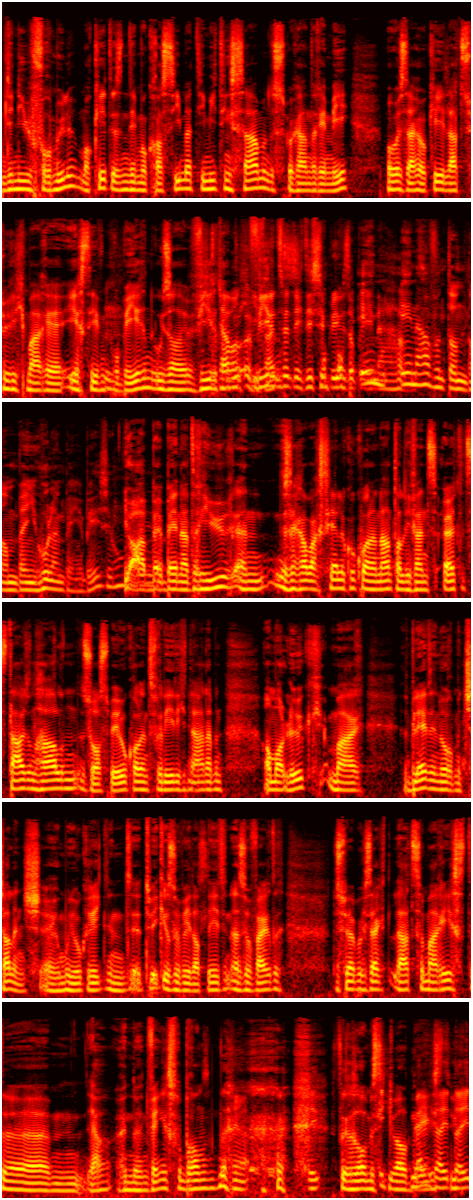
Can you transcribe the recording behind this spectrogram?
die nieuwe formule. Maar oké, okay, het is een democratie met die meetings samen, dus we gaan erin mee. Maar we zeggen, oké, okay, laat Zurich maar uh, eerst even mm. proberen. Hoe is dat? 24, ja, 24 disciplines op, op, één, avond. Één avond dan, dan ben je, hoe lang ben je bezig? Ja, bij, bijna drie uur. En ze gaan waarschijnlijk ook wel een aantal events uit het stadion halen, zoals wij ook al in het verleden gedaan ja. hebben. Allemaal leuk, maar het blijft een enorme challenge. Uh, je moet ook rekenen, twee keer zoveel atleten en zo verder. Dus we hebben gezegd, laat ze maar eerst uh, ja, hun, hun, vingers verbranden. Ja. er zal misschien wel bij dat,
